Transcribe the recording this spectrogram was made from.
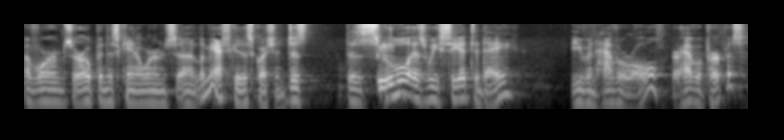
of worms or open this can of worms, uh, let me ask you this question: Does does mm-hmm. school, as we see it today, even have a role or have a purpose?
